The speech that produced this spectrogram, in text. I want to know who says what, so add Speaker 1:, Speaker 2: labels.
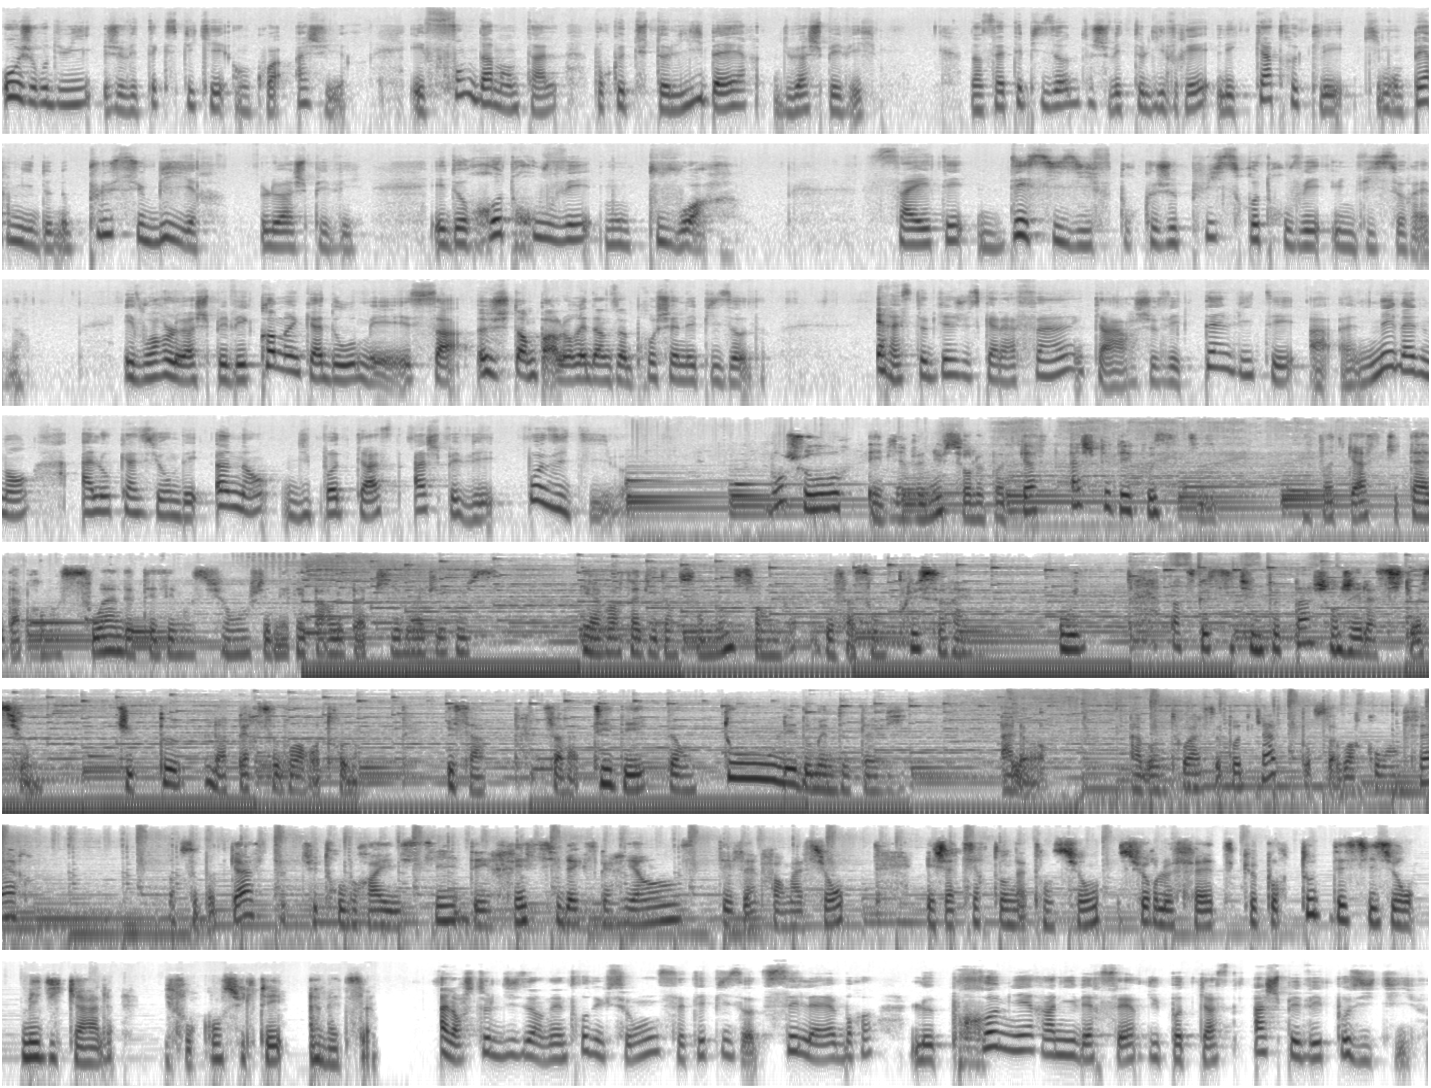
Speaker 1: Aujourd'hui, je vais t'expliquer en quoi agir est fondamental pour que tu te libères du HPV. Dans cet épisode, je vais te livrer les quatre clés qui m'ont permis de ne plus subir le HPV et de retrouver mon pouvoir. Ça a été décisif pour que je puisse retrouver une vie sereine et voir le HPV comme un cadeau, mais ça, je t'en parlerai dans un prochain épisode. Et reste bien jusqu'à la fin car je vais t'inviter à un événement à l'occasion des 1 an du podcast HPV Positive. Bonjour et bienvenue sur le podcast HPV Positive, le podcast qui t'aide à prendre soin de tes émotions générées par le papillomavirus et avoir ta vie dans son ensemble de façon plus sereine. Oui, parce que si tu ne peux pas changer la situation, tu peux l'apercevoir autrement. Et ça, ça va t'aider dans tous les domaines de ta vie. Alors, abonne-toi à ce podcast pour savoir comment faire. Dans ce podcast, tu trouveras ici des récits d'expérience, des informations et j'attire ton attention sur le fait que pour toute décision médicale, il faut consulter un médecin. Alors, je te le disais en introduction, cet épisode célèbre le premier anniversaire du podcast HPV Positive.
